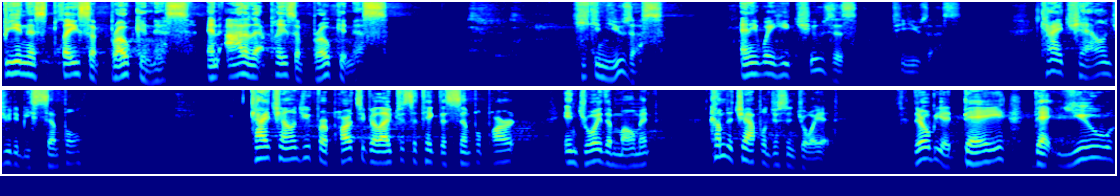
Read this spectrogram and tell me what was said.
be in this place of brokenness. And out of that place of brokenness, He can use us any way He chooses to use us. Can I challenge you to be simple? Can I challenge you for parts of your life just to take the simple part? Enjoy the moment. Come to chapel and just enjoy it. There will be a day that you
